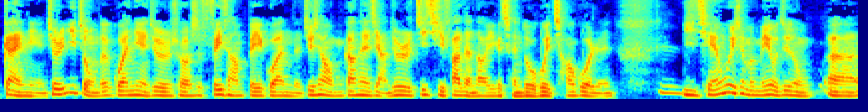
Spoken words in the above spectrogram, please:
概念，就是一种的观念，就是说是非常悲观的，就像我们刚才讲，就是机器发展到一个程度会超过人。嗯，以前为什么没有这种呃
